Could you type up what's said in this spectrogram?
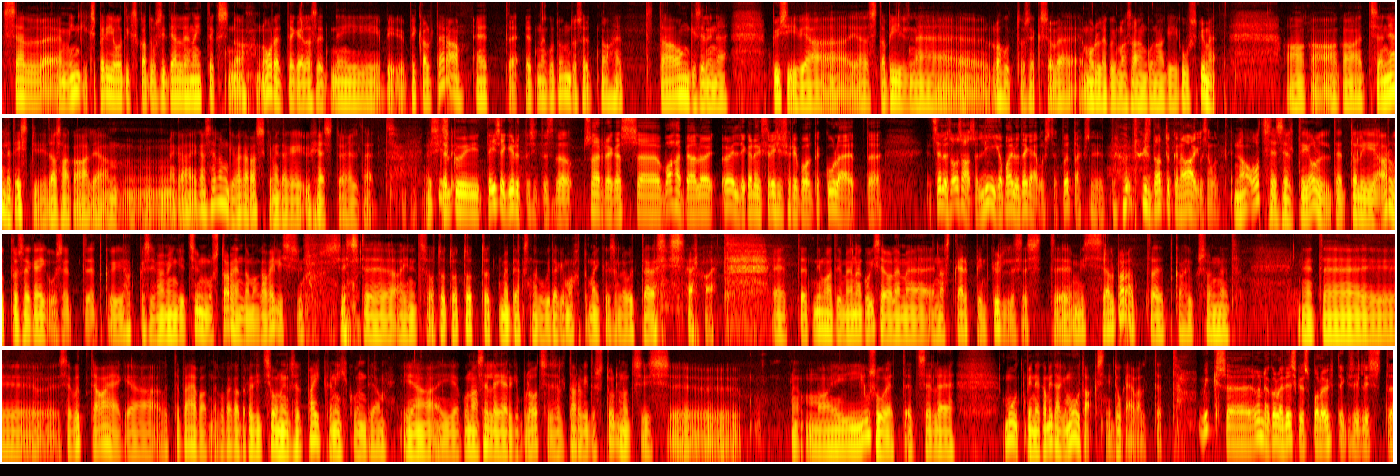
seal mingiks perioodiks kadusid jälle näiteks noh, noored tegelased nii pikalt ära, et, et nagu tundus, et noh, et ta ongi selline püsiv ja, ja stabiilne lohutus, eks ole, mulle, kui ma saan kunagi kuuskümmend aga, aga et see on jälle teistpidi tasakaal ja ega, ega seal ongi väga raske midagi ühest öelda, et. kas siis, kui te ise kirjutasite seda sarja, kas äh, vahepeal öeldi ka näiteks režissööri poolt, et kuule, et et selles osas on liiga palju tegevust, et võtaks nüüd, võtaks natukene aeglasemalt. no otseselt ei olnud, et oli arutluse käigus, et, et kui hakkasime mingit sündmust arendama, ka välissündmust, siis äh, Ain ütles oot-oot-oot-oot, et me peaks nagu kuidagi mahtuma ikka selle võtte sisse ära, et et, et niimoodi me nagu ise oleme ennast kärpinud küll, sest äh, mis seal parata, et kahjuks on need need, äh, see võtteaeg ja võttepäevad nagu väga traditsiooniliselt paika nihkunud ja, ja, ja kuna selle järgi pole otseselt tarvidust tulnud, siis no, äh, ma ei usu, et, et selle muutmine ka midagi muudaks nii tugevalt, et. Miks äh, Õnne kolmeteistkümnes pole ühtegi sellist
